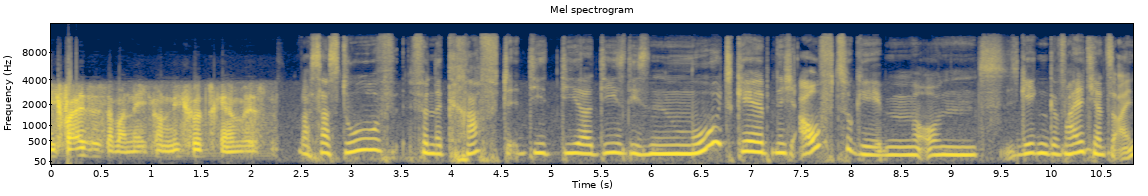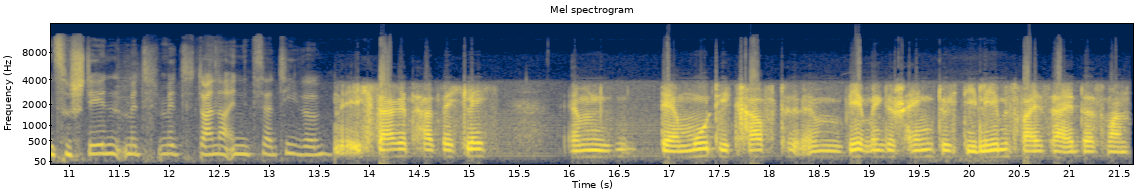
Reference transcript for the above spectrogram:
ich weiß es aber nicht und ich würde es gern wissen. Was hast du für eine Kraft, die dir diesen Mut gibt, nicht aufzugeben und gegen Gewalt jetzt einzustehen mit, mit deiner Initiative? Ich sage tatsächlich, ähm, der Mut, die Kraft ähm, wird mir geschenkt durch die Lebensweisheit, dass man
